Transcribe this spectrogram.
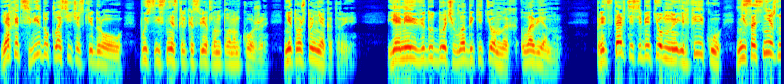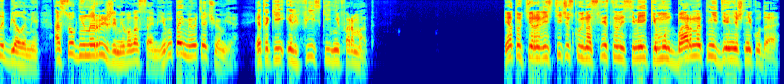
Я хоть с виду классический дроу, пусть и с несколько светлым тоном кожи, не то что некоторые. Я имею в виду дочь владыки темных, Лавену. Представьте себе темную эльфийку не со снежно-белыми, а с огненно-рыжими волосами, и вы поймете, о чем я. Этакий эльфийский неформат. Эту террористическую наследственность семейки Мун Барнетт не денешь никуда.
